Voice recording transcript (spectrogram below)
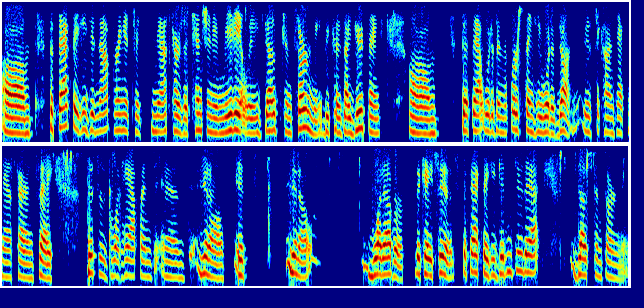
um, the fact that he did not bring it to NASCAR's attention immediately does concern me because I do think um, that that would have been the first thing he would have done is to contact NASCAR and say, this is what happened and, you know, it's, you know, whatever the case is. The fact that he didn't do that does concern me.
